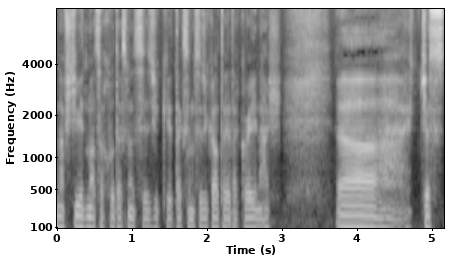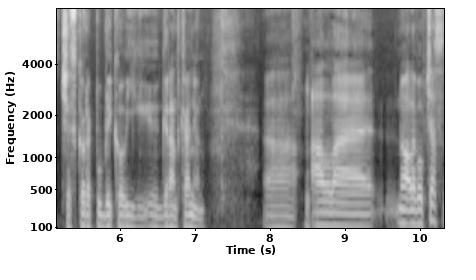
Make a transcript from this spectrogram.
navštívit Macochu, tak, jsme si říkali, tak jsem si říkal, to je takový náš uh, čes, českorepublikový Grand Canyon. Uh, ale, no ale občas,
